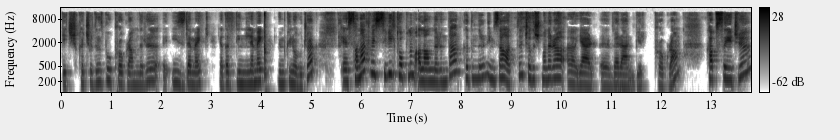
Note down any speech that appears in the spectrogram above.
geç kaçırdığınız bu programları e, izlemek ya da dinlemek mümkün olacak. E, sanat ve sivil toplum alanlarından kadınların imza attığı çalışmalara e, yer e, veren bir program. Kapsayıcı,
